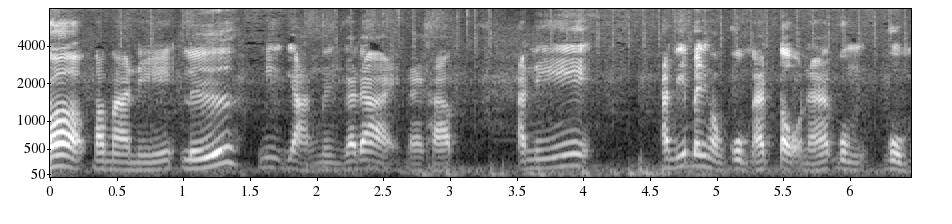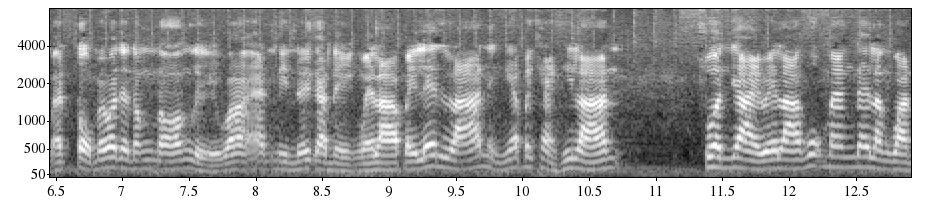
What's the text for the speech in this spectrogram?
ก็ประมาณนี้หรือมีอย่างหนึ่งก็ได้นะครับ อันนี้อันนี้เป็นของกลุ่มแอตโตนะกลุ่มกลุ่มแอตโตไม่ว่าจะน้องๆ หรือว่าแอดมินด้วยกันเอง เวลาไปเล่นร้านอย่างเงี้ยไปแข่งที่ร้าน ส่วนใหญ่เวลาพวกแม่งได้รางวัล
